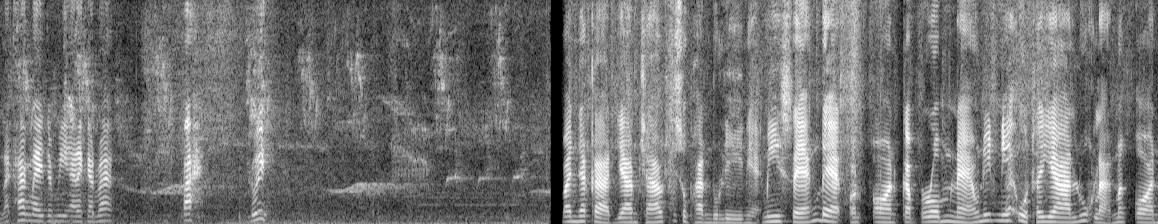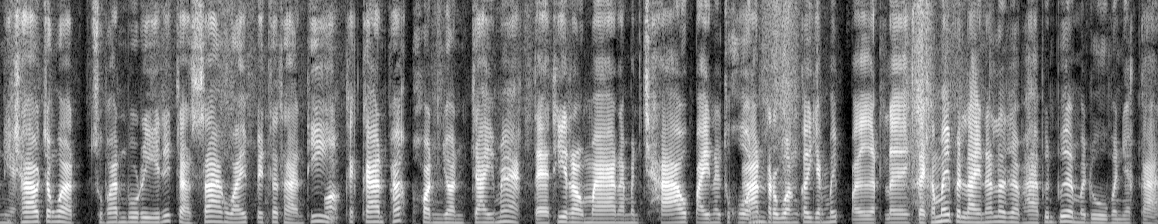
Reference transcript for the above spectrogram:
และข้างในจะมีอะไรกันบ้างไปลุย บรรยากาศยามเช้าที่สุพรรณบุรีเนี่ยมีแสงแดดอ่อนๆ กับลมหนาวนิดๆและอุทยานลูกหลานมังกรเนี่ยชาวจังหวัดสุพรรณบุรีได้จัดสร้างไว้เป็นสถานที่เหมาะกับการพักผ่อนหย่อนใจมาก แต่ที่เรามานะมันเช้าไปนะทุกคนร้านรวงก็ยังไม่เปิดเลย แต่ก็ไม่เป็นไรนะเราจะพาเพื่อนๆมาดูบรรยากาศ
